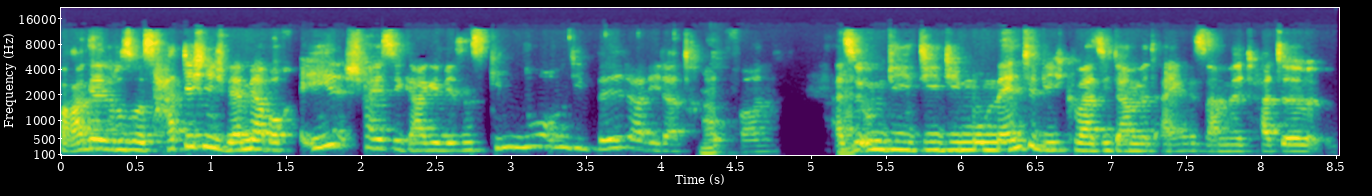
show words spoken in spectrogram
Bargeld oder sowas hatte ich nicht, wäre mir aber auch eh scheißegal gewesen. Es ging nur um die Bilder, die da drauf ja. waren. Also um die, die, die Momente, die ich quasi damit eingesammelt hatte,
